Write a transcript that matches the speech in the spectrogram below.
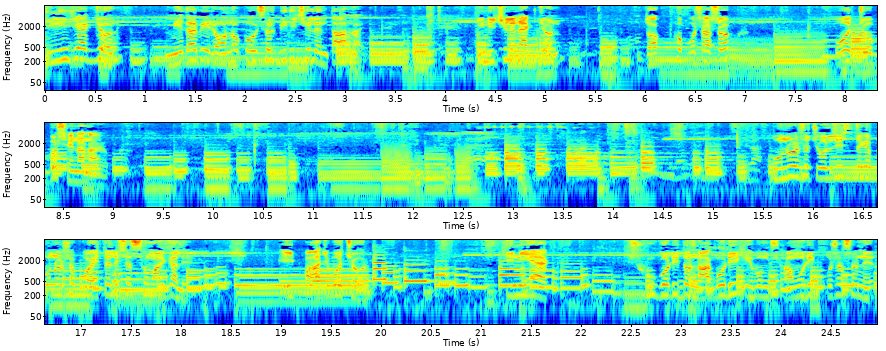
তিনি যে একজন মেধাবী রণকৌশলবিধি ছিলেন তা নয়। তিনি ছিলেন একজন দক্ষ প্রশাসক ও যোগ্য সেনানায়ক। পনেরোশো চল্লিশ থেকে পনেরোশো পঁয়তাল্লিশের সময়কালে এই পাঁচ বছর তিনি এক সুগঠিত নাগরিক এবং সামরিক প্রশাসনের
